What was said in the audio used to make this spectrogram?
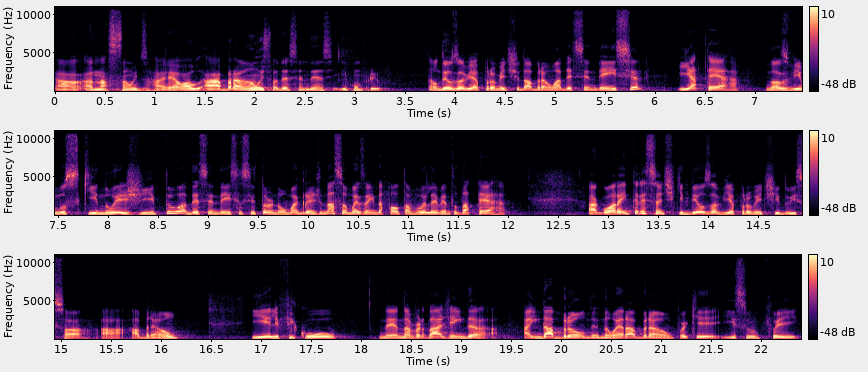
à nação de Israel, a, a Abraão e sua descendência, e cumpriu? Então, Deus havia prometido a Abraão a descendência e a terra. Nós vimos que no Egito a descendência se tornou uma grande nação, mas ainda faltava o elemento da terra. Agora é interessante que Deus havia prometido isso a, a Abraão e ele ficou, né, na verdade, ainda, ainda Abraão, né, não era Abraão, porque isso foi,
